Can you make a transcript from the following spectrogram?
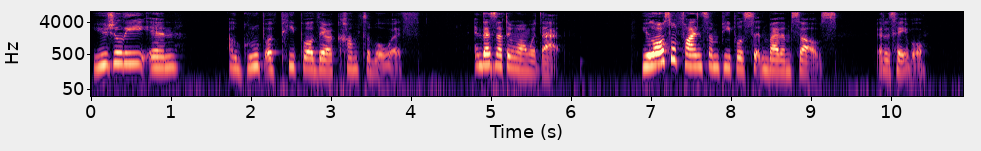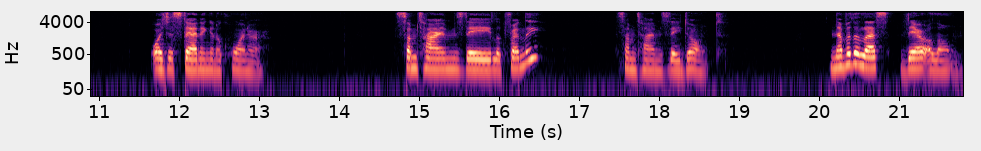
usually in a group of people they're comfortable with. And there's nothing wrong with that. You'll also find some people sitting by themselves at a table or just standing in a corner Sometimes they look friendly, sometimes they don't. Nevertheless, they're alone.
